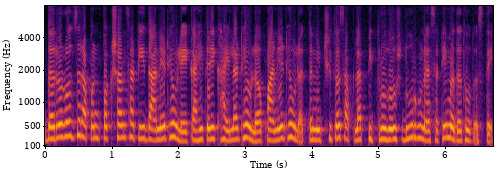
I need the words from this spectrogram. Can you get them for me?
दररोज जर आपण पक्षांसाठी पक्ष्यांसाठी दाणे ठेवले काहीतरी खायला ठेवलं पाणी ठेवलं तर निश्चितच आपला पितृदोष दूर होण्यासाठी मदत होत असते.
